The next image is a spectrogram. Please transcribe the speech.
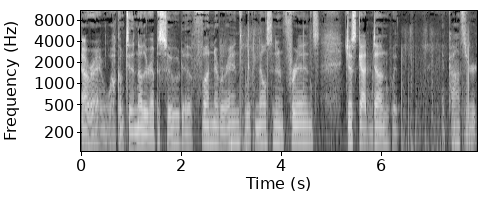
All right, welcome to another episode of Fun Never Ends with Nelson and Friends. Just got done with a concert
